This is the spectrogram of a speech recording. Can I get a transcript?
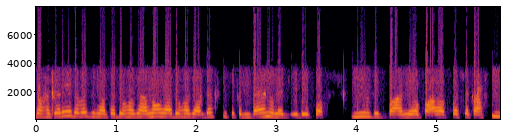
ترهګرۍ د وجې نه په دوه هزار نو یا دوه هزار دس کې چې کوم بیان ولګېدو په میوزیک باندې او په ثقافتي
